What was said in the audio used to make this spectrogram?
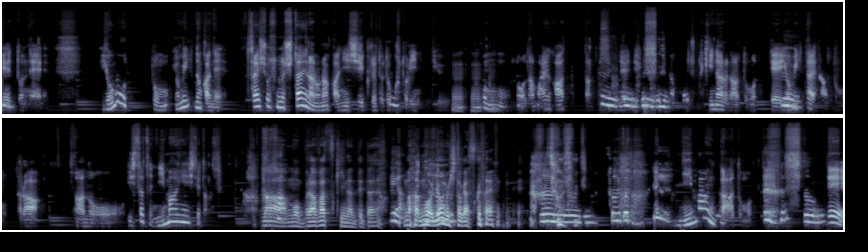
えっ、とね、読もうとも、読み、なんかね、最初そのシュタイナーの中にシークレット・ドクトリンっていううんうん本の名前があったんですよね。うんうんうんうんでこれちょっと気になるなと思って読みたいなと思ったら、あの、一冊2万円してたんですよ。まあ、もうブラバツキーなんてだ、まあもう読む人が少ないもんね。うん そうそうそういうこと。2万かと思って。うんで、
